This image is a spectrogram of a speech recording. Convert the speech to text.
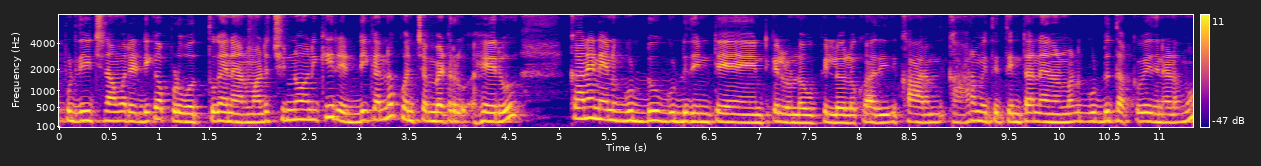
ఎప్పుడు తీర్చినామో రెడ్డికి అప్పుడు ఒత్తుగానే అనమాట చిన్నోనికి రెడ్డి కన్నా కొంచెం బెటర్ హెయిర్. కానీ నేను గుడ్డు గుడ్డు తింటే ఇంటికెళ్ళి ఉండవు పిల్లలకు అది ఇది కారం కారం అయితే తింటాను నేను అనమాట గుడ్డు తక్కువే తినడము.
